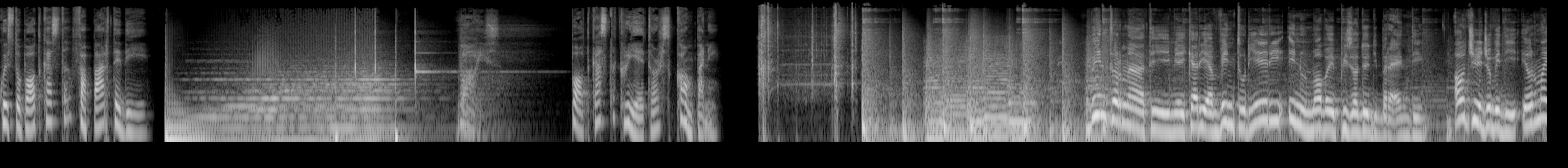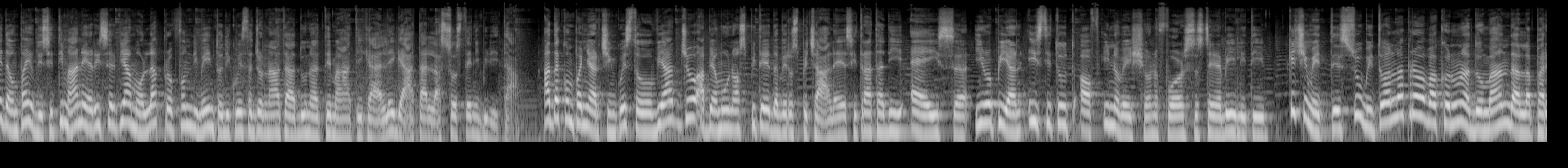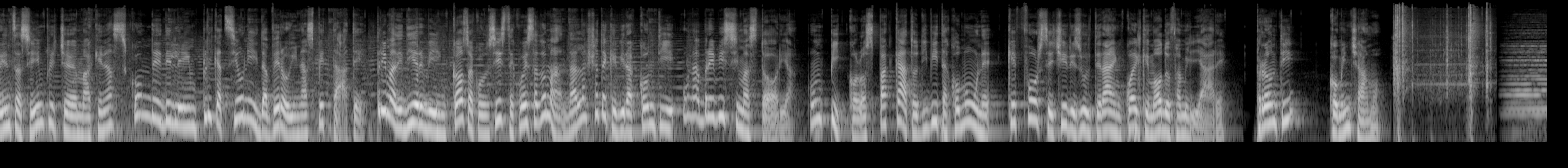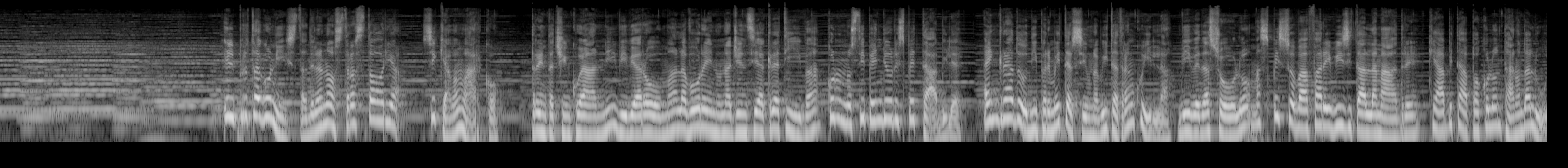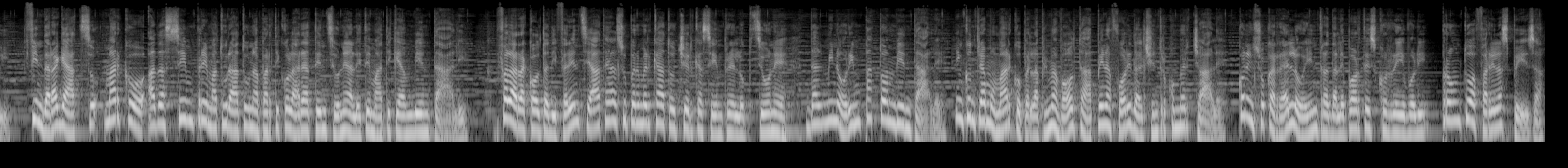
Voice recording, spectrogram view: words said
Questo podcast fa parte di Voice Podcast Creators Company. Bentornati miei cari avventurieri in un nuovo episodio di Brandy. Oggi è giovedì e ormai da un paio di settimane riserviamo l'approfondimento di questa giornata ad una tematica legata alla sostenibilità. Ad accompagnarci in questo viaggio abbiamo un ospite davvero speciale, si tratta di ACE, European Institute of Innovation for Sustainability, che ci mette subito alla prova con una domanda all'apparenza semplice ma che nasconde delle implicazioni davvero inaspettate. Prima di dirvi in cosa consiste questa domanda, lasciate che vi racconti una brevissima storia, un piccolo spaccato di vita comune che forse ci risulterà in qualche modo familiare. Pronti? Cominciamo! Il protagonista della nostra storia si chiama Marco. 35 anni, vive a Roma, lavora in un'agenzia creativa con uno stipendio rispettabile. È in grado di permettersi una vita tranquilla, vive da solo, ma spesso va a fare visita alla madre, che abita poco lontano da lui. Fin da ragazzo, Marco ha da sempre maturato una particolare attenzione alle tematiche ambientali, Fa la raccolta differenziata e al supermercato cerca sempre l'opzione dal minor impatto ambientale. Incontriamo Marco per la prima volta appena fuori dal centro commerciale. Con il suo carrello entra dalle porte scorrevoli, pronto a fare la spesa.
